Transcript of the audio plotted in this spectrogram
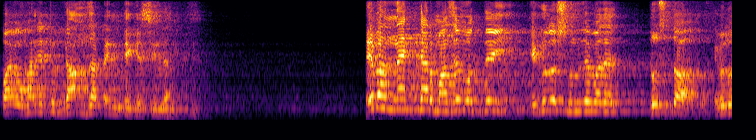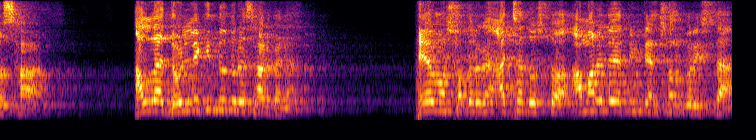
কয়, ওখানে একটু গাঞ্জা টাইনতে গেছিলাম। এবার নেককার মাঝে মধ্যেই এগুলো শুনলে বলে, দোস্ত, এগুলো ছাড়। আল্লাহ ধরলে কিন্তু তোরে ছাড়বে না। এবং সতর্ক আচ্ছা দোস্ত, আমার লয়ে তুই টেনশন করিস না,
